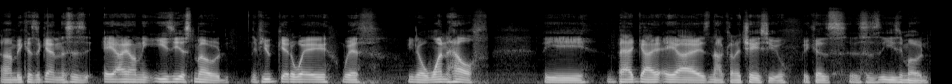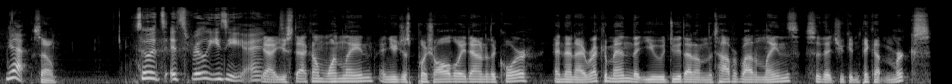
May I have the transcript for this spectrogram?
um, because again, this is AI on the easiest mode. If you get away with you know one health, the bad guy AI is not going to chase you because this is easy mode. Yeah. So So it's it's really easy. And yeah, you stack on one lane and you just push all the way down to the core. And then I recommend that you do that on the top or bottom lanes so that you can pick up mercs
